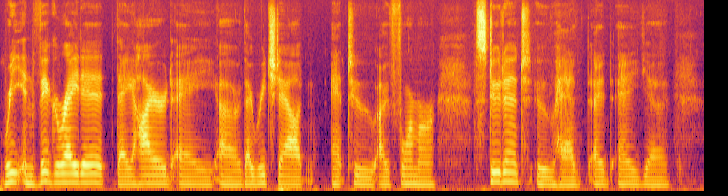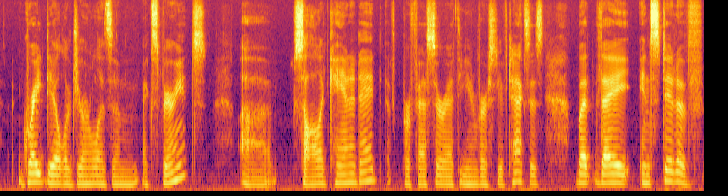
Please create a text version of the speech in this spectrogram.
reinvigorate it. They hired a. Uh, they reached out at, to a former student who had a, a uh, great deal of journalism experience. Uh, solid candidate, a professor at the University of Texas, but they instead of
